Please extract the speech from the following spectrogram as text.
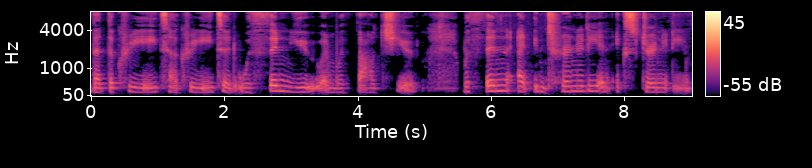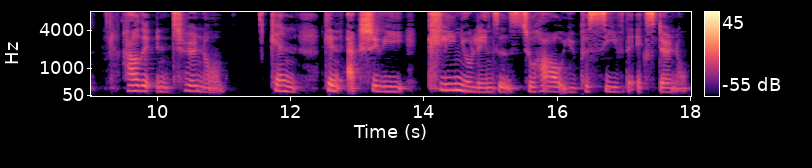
that the Creator created within you and without you, within and internally and externally. How the internal can can actually clean your lenses to how you perceive the external.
